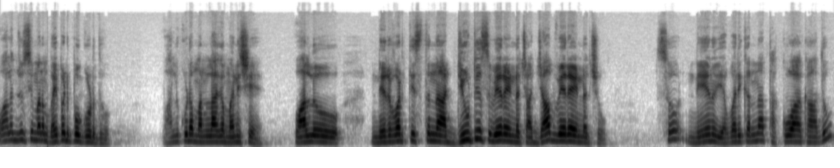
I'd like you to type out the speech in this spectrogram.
వాళ్ళని చూసి మనం భయపడిపోకూడదు. వాళ్ళు కూడా మనలాగా మనిషే. వాళ్ళు నిర్వర్తిస్తున్న ఆ డ్యూటీస్ వేరే ఉండొచ్చు ఆ జాబ్ వేరే ఉండొచ్చు. సో నేను ఎవరికన్నా తక్కువ కాదు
